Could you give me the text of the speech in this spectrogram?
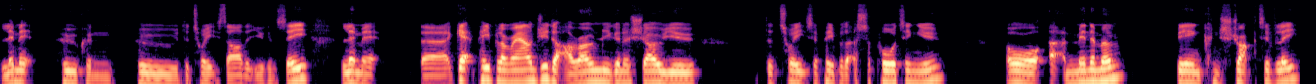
Limit who can who the tweets are that you can see. Limit uh, get people around you that are only going to show you the tweets of people that are supporting you or at a minimum being constructively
